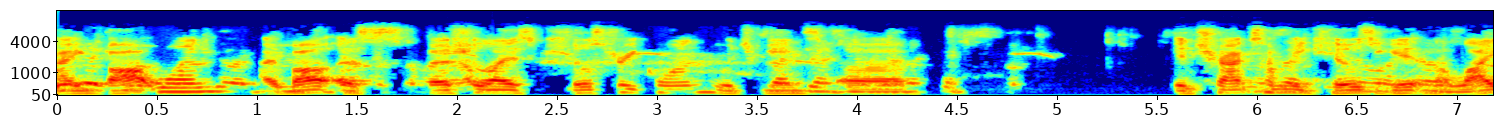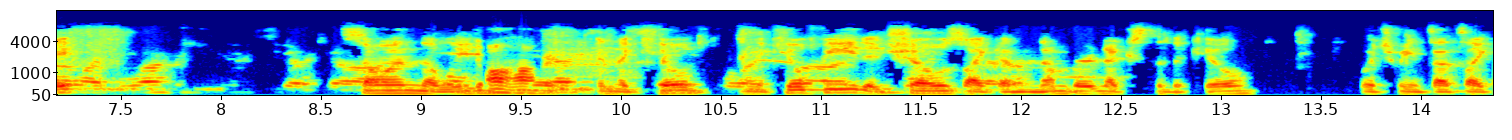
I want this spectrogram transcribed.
I bought one. I bought a specialized kill streak one, which means uh, it tracks how many kills you get in a life. So in the leaderboard, Uh-huh. in the kill, in the kill feed, it shows like a number next to the kill, which means that's like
